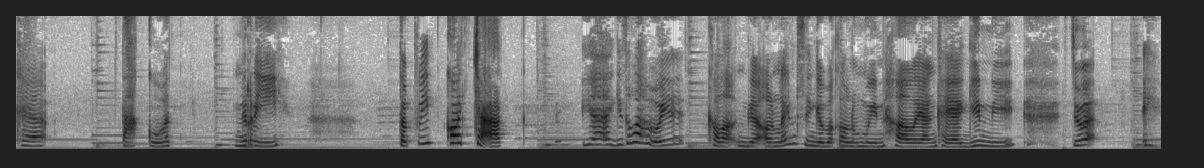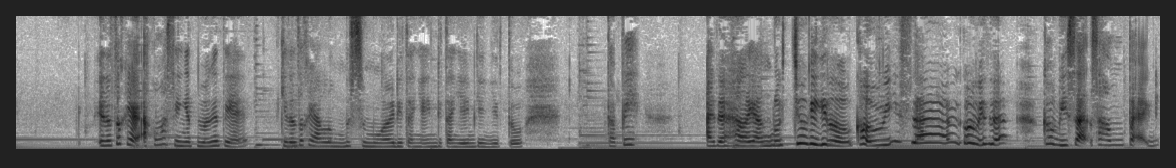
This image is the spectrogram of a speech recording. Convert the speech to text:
Kayak takut ngeri tapi kocak. Ya gitulah pokoknya. Kalau nggak online sih nggak bakal nemuin hal yang kayak gini. Coba eh itu tuh kayak aku masih inget banget ya kita tuh kayak lemes semua ditanyain ditanyain kayak gitu. Tapi ada hal yang lucu kayak gitu kok bisa kok bisa kok bisa sampai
